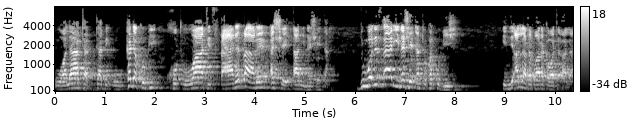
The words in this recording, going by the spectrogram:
wala tattabi'u kada ku bi khutuwati tsare-tsare a shaytani na shaytan. Duk wani tsari na shaytan to kar ku bi shi. Inji Allah tabaraka wa ta'ala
